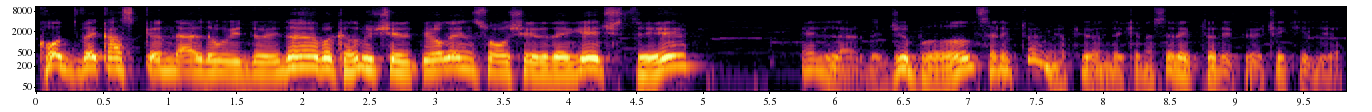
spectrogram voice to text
Kod ve kask gönderdi bu videoyu da. Bakalım 3 şeritli yol en sol şeride geçti. Ellerde cıbıl. Selektör mü yapıyor öndekine? Selektör yapıyor, çekiliyor.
